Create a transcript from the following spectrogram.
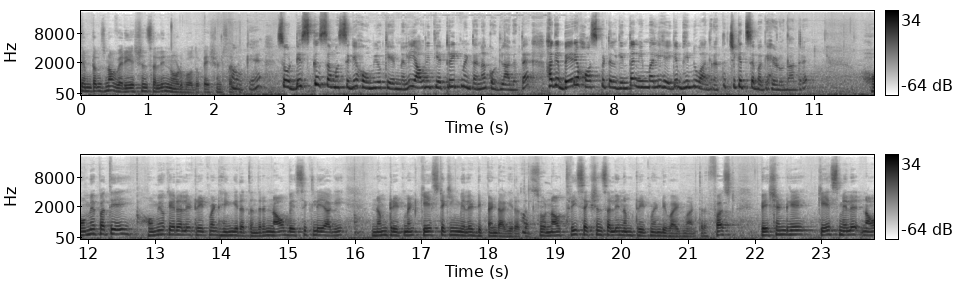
ಸಿಮ್ಟಮ್ಸ್ ನಾವು ವೇರಿಯೇಷನ್ಸಲ್ಲಿ ನೋಡ್ಬೋದು ಪೇಷಂಟ್ಸಲ್ಲಿ ಓಕೆ ಸೊ ಡಿಸ್ಕ್ ಸಮಸ್ಯೆಗೆ ಹೋಮಿಯೋ ಕೇರ್ನಲ್ಲಿ ಯಾವ ರೀತಿಯ ಟ್ರೀಟ್ಮೆಂಟನ್ನು ಕೊಡಲಾಗುತ್ತೆ? ಹಾಗೆ ಬೇರೆ ಹಾಸ್ಪಿಟಲ್ಗಿಂತ ನಿಮ್ಮಲ್ಲಿ ಹೇಗೆ ಭಿನ್ನವಾಗಿರುತ್ತೆ? ಚಿಕಿತ್ಸೆ ಬಗ್ಗೆ ಹೇಳೋದಾದರೆ ಹೋಮಿಯೋಪತಿ ಹೋಮಿಯೋ ಕೇರಲ್ಲಿ ಟ್ರೀಟ್ಮೆಂಟ್ ಹೆಂಗಿರುತ್ತೆ ಅಂದರೆ ನಾವು ಬೇಸಿಕ್ಲಿ ಆಗಿ ನಮ್ಮ ಟ್ರೀಟ್ಮೆಂಟ್ ಕೇಸ್ ಟೇಕಿಂಗ್ ಮೇಲೆ ಡಿಪೆಂಡ್ ಆಗಿರುತ್ತೆ. ಸೊ ನಾವು ತ್ರೀ ಸೆಕ್ಷನ್ಸಲ್ಲಿ ನಮ್ಮ ಟ್ರೀಟ್ಮೆಂಟ್ ಡಿವೈಡ್ ಮಾಡ್ತಾರೆ. ಫಸ್ಟ್ ಪೇಷಂಟ್ಗೆ ಕೇಸ್ ಮೇಲೆ ನಾವು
